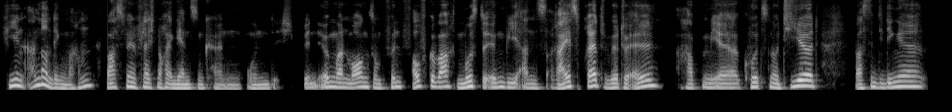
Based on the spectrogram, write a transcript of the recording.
vielen anderen Dingen machen, was wir vielleicht noch ergänzen können. Und ich bin irgendwann morgens um fünf aufgewacht, musste irgendwie ans Reißbrett virtuell, habe mir kurz notiert, was sind die Dinge,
